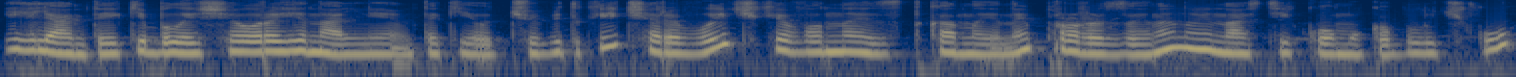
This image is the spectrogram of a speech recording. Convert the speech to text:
І гляньте, які були ще оригінальні такі от чобітки, черевички, вони з тканини прорезиненої на стійкому каблучку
